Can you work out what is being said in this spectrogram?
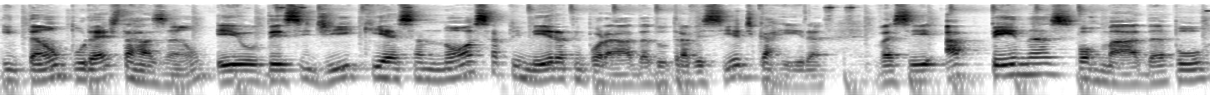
Então, por esta razão, eu decidi que essa nossa primeira temporada do Travessia de Carreira vai ser apenas formada por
